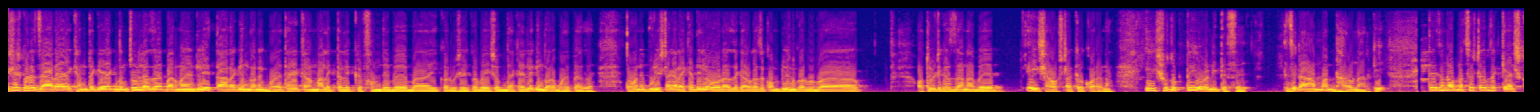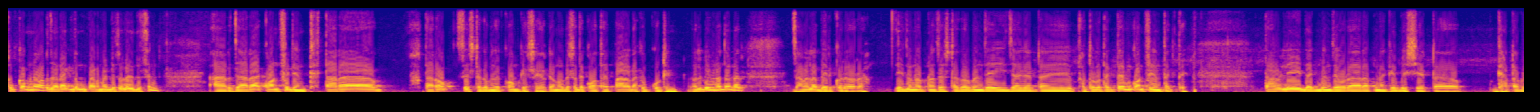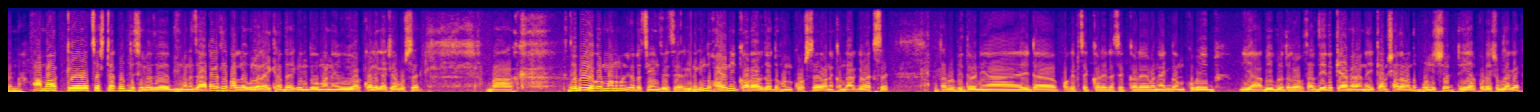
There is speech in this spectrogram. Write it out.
বিশেষ করে যারা এখান থেকে একদম চলে যায় পার্মানেন্টলি তারা কিন্তু অনেক ভয় থাকে, কারণ মালিক টালিককে ফোন দেবে বা এই করবে, সেই করবে, এইসব দেখাইলে কিন্তু ওরা ভয় পেয়ে যায়। তখন এই পুলিশ টাকা রেখে দিলে ওরা যে কারোর কাছে কমপ্লেন করবে বা অথরিটির কাছে জানাবে, এই সাহসটা কেউ করে না। এই সুযোগটাই ওরা নিতেছে, যেটা আমার ধারণা আর কি। তাই জন্য আপনার চেষ্টা করছে ক্যাশ খুব কম নেওয়ার, যারা একদম পারমানেন্টলি চলে যেতেছেন, আর যারা কনফিডেন্ট তারা, তারাও চেষ্টা করবেন যে কম ক্যাশ রাখার কারণ ওদের সাথে কথায় পারাটা খুব কঠিন। তাহলে বিভিন্ন ধরনের ঝামেলা বের করে ওরা। এই জন্য আপনার চেষ্টা করবেন যে এই জায়গাটায় সতর্ক থাকতে এবং কনফিডেন্ট থাকতে। তাহলেই দেখবেন যে ওরা আর আপনাকে বেশি একটা ঘাটাবে না। আমাকেও চেষ্টা করতেছিল যে মানে যা টাকা ছিল পারলে ওগুলো রেখা দেয়, কিন্তু মানে ওই ওর কলিগ এসে বসে, বা যেভাবে ওর মান মানসিকতা চেঞ্জ হয়েছে আর কি কিন্তু হয়রানি করার যতক্ষণ করছে, অনেকক্ষণ দাঁড় করে রাখছে, তারপর ভিতরে নিয়ে এটা পকেট চেক করে, এটা চেক করে মানে একদম খুবই ইয়া, বিব্রতকর অবস্থা। যেহেতু ক্যামেরা নেই, কারণ সাধারণত পুলিশের এয়ারপোর্টে এসব জায়গায়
